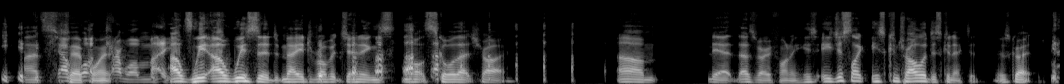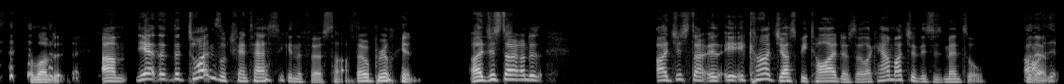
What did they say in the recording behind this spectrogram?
That's Come fair on, point. Come on, mate. A, wi- a wizard made Robert Jennings not score that try. Um, yeah, that's very funny. He's he just like his controller disconnected. It was great. I loved it. Um, yeah, the, the Titans looked fantastic in the first half. They were brilliant. I just don't under. I just don't. It, it can't just be tiredness. Though. Like, how much of this is mental? Oh, them? th-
